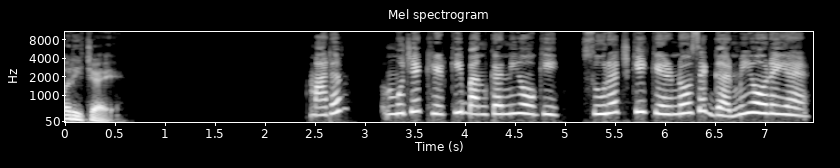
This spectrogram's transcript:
परिचय। मैडम मुझे खिड़की बंद करनी होगी। सूरज की किरणों से गर्मी हो रही है।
